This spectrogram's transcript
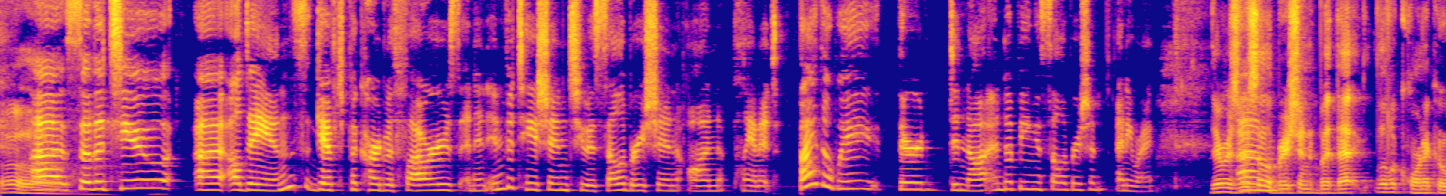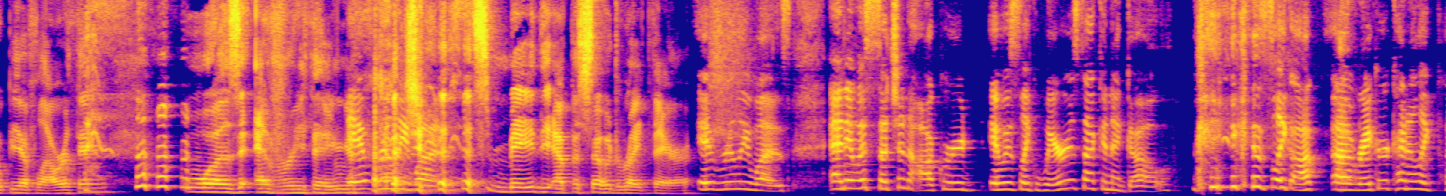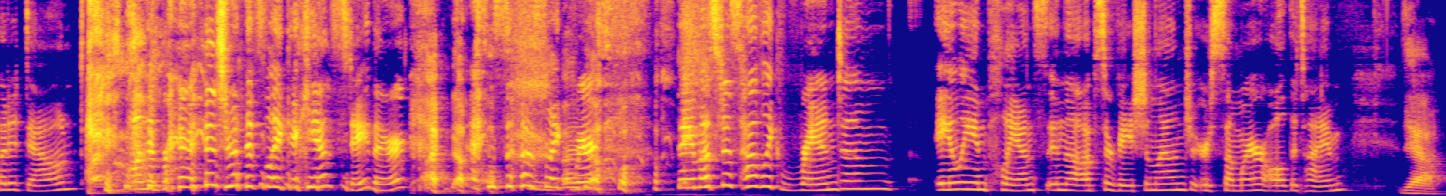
oh. uh, so the two uh, Aldeans gift Picard with flowers and an invitation to a celebration on planet. By the way, there did not end up being a celebration. Anyway. There was no um, celebration, but that little cornucopia flower thing was everything. It really was. It's made the episode right there. It really was. And it was such an awkward, it was like, where is that going to go? Because like uh, Riker kind of like put it down on the branch, but it's like it can't stay there. I know. And so it's like, I where know. they must just have like random alien plants in the observation lounge or somewhere all the time. Yeah.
